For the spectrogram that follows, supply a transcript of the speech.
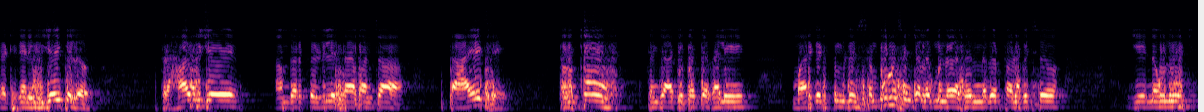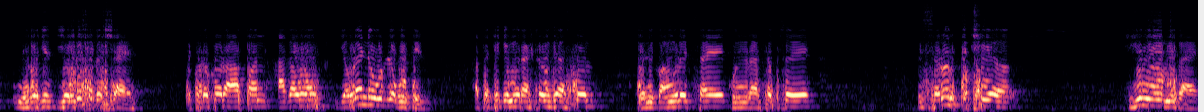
या ठिकाणी विजय केलं तर हा विजय आमदार कर्डिले साहेबांचा तर आहेच आहे. परंतु त्यांच्या आधिपत्याखाली मार्केट कमिटी संपूर्ण संचालक मंडळ असेल नगर तालुक्याचं जे नवनिर्वाचित निर्वाचित जेवढे सदस्य आहेत खरोखर आपण आगाऊ जेवढ्या निवडणूक होतील आता ठीक आहे मी राष्ट्रवादी असेल कोणी काँग्रेसचं आहे कोणी रासपचं आहे हे सर्वच पक्षीय ही निवडणूक आहे.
